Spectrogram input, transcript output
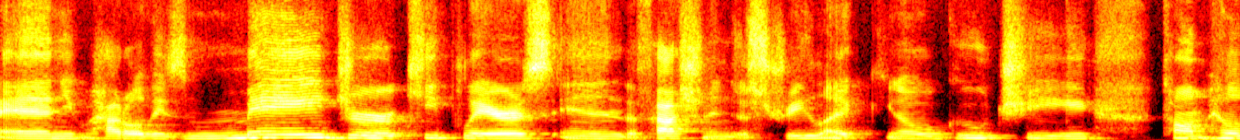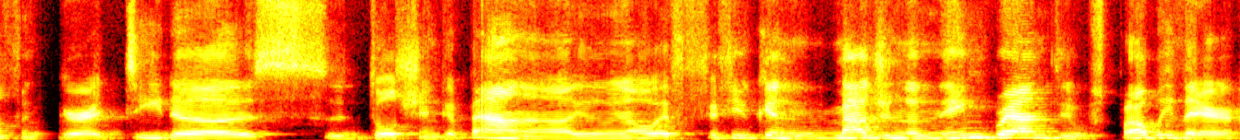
And you had all these major key players in the fashion industry, like, you know, Gucci, Tom Hilfiger, Adidas, Dolce & Gabbana. You know, if, if you can imagine the name brand, it was probably there.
